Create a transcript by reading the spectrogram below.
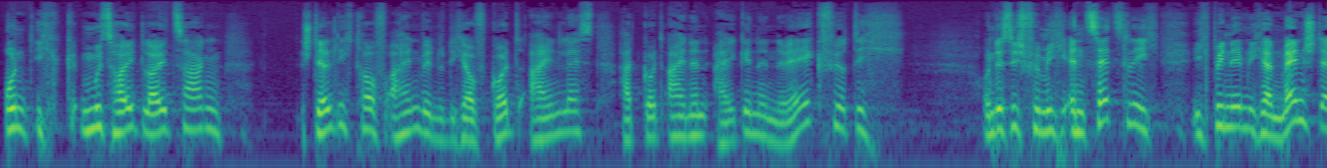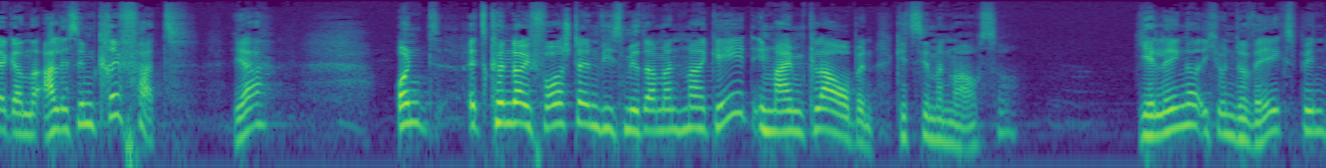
Und ich muss heute Leute sagen, stell dich drauf ein, wenn du dich auf Gott einlässt, hat Gott einen eigenen Weg für dich. Und das ist für mich entsetzlich. Ich bin nämlich ein Mensch, der gerne alles im Griff hat. Ja? Und jetzt könnt ihr euch vorstellen, wie es mir da manchmal geht in meinem Glauben. Geht es dir manchmal auch so? Je länger ich unterwegs bin,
